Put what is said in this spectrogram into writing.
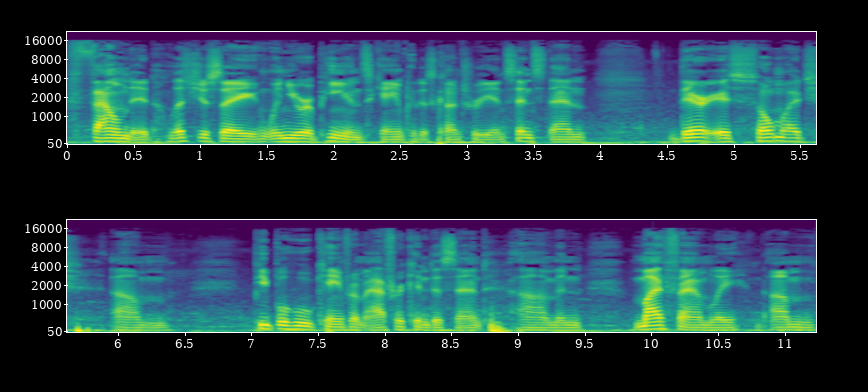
founded, let's just say when Europeans came to this country, and since then, there is so much um, people who came from African descent. Um, and my family, um,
